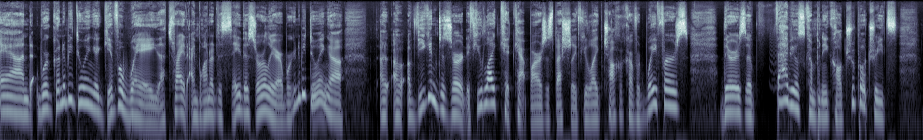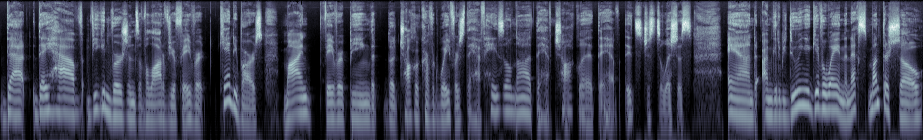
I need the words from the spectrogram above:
And we're going to be doing a giveaway. That's right. I wanted to say this earlier. We're going to be doing a a, a, vegan dessert. If you like Kit Kat bars, especially if you like chocolate covered wafers, there is a fabulous company called Trupo Treats that they have vegan versions of a lot of your favorite candy bars. Mine favorite being the, the chocolate covered wafers. They have hazelnut, they have chocolate, they have, it's just delicious. And I'm going to be doing a giveaway in the next month or so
